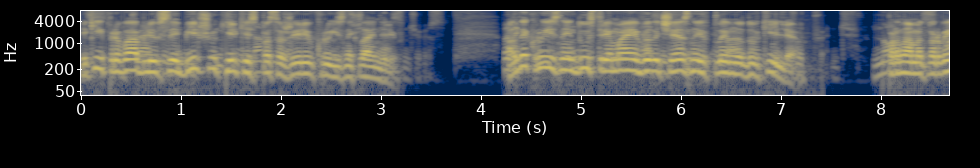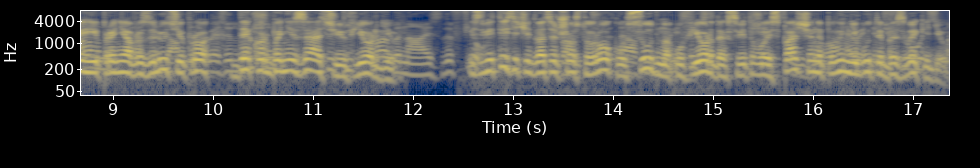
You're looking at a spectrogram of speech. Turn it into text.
який приваблює все більшу кількість пасажирів круїзних лайнерів. Але круїзна індустрія має величезний вплив на довкілля. Парламент Норвегії прийняв резолюцію про декарбонізацію фьордів. Із 2026 року судна у фьордах світової спадщини повинні бути без викидів.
